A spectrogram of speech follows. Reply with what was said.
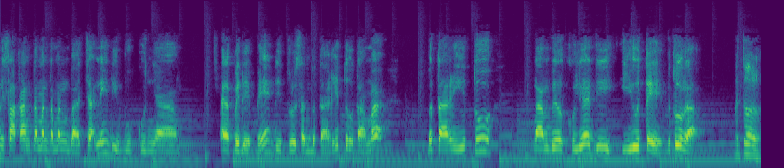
misalkan teman-teman baca nih di bukunya LPDP di tulisan Betari terutama Betari itu ngambil kuliah di IUT, betul nggak? Betul.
